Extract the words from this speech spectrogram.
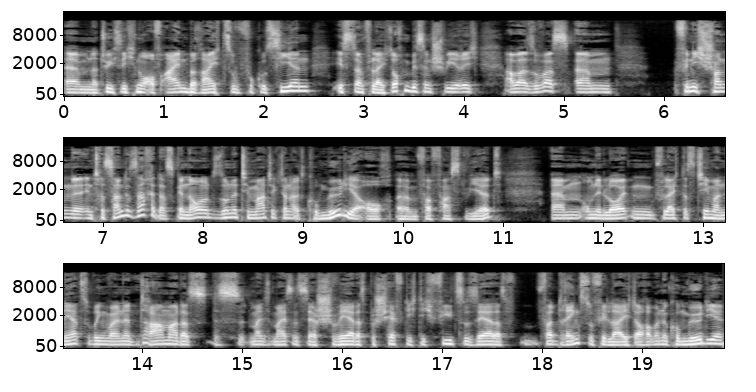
Ähm, natürlich sich nur auf einen Bereich zu fokussieren, ist dann vielleicht doch ein bisschen schwierig, aber sowas ähm, finde ich schon eine interessante Sache, dass genau so eine Thematik dann als Komödie auch ähm, verfasst wird. Ähm, um den Leuten vielleicht das Thema näher zu bringen, weil eine Drama, das, das ist meistens sehr schwer, das beschäftigt dich viel zu sehr, das verdrängst du vielleicht auch, aber eine Komödie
